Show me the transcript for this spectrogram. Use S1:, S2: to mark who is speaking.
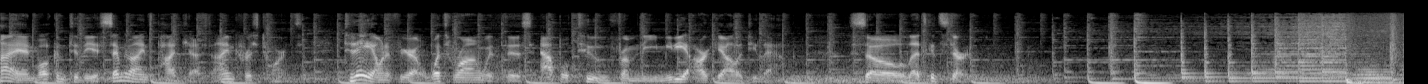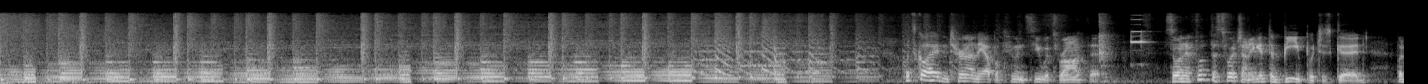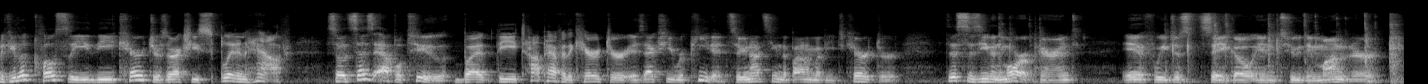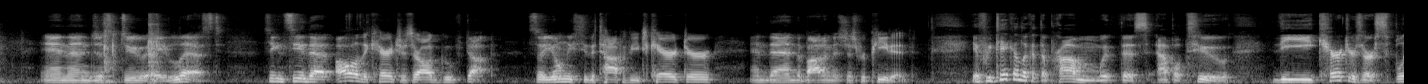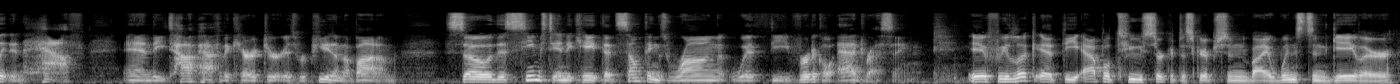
S1: Hi, and welcome to the Assembly Lines Podcast. I'm Chris Torrence. Today, I want to figure out what's wrong with this Apple II from the Media Archaeology Lab. So, let's get started. Let's go ahead and turn on the Apple II and see what's wrong with it. So when I flip the switch on, I get the beep, which is good. But if you look closely, the characters are actually split in half. So it says Apple II, but the top half of the character is actually repeated. So you're not seeing the bottom of each character. This is even more apparent if we just say go into the monitor and then just do a list. So you can see that all of the characters are all goofed up. So you only see the top of each character and then the bottom is just repeated. If we take a look at the problem with this Apple II, the characters are split in half and the top half of the character is repeated on the bottom. So this seems to indicate that something's wrong with the vertical addressing. If we look at the Apple II circuit description by Winston Gayler,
